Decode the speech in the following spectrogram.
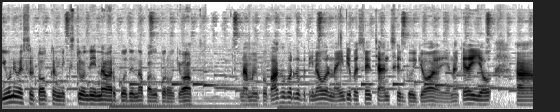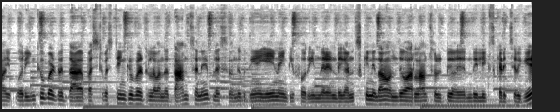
யூனிவர்சல் டோக்கன் நெக்ஸ்ட்டு வந்து என்ன வரப்போகுதுன்னு தான் பார்க்க போகிறோம் ஓகேவா நம்ம இப்போ பார்க்க போகிறது பார்த்திங்கன்னா ஒரு நைன்ட்டி பர்சன்டேஜ் சான்ஸ் இருக்குது ஓகேவா எனக்கு யோ ஒரு இன்குபேட்டர் தா ஃபஸ்ட்டு ஃபஸ்ட்டு இன்குபேட்டரில் வந்த தாம்சனு ப்ளஸ் வந்து பார்த்திங்கன்னா ஏ நைன்ட்டி ஃபோர் இந்த ரெண்டு கன் ஸ்கின் தான் வந்து வரலாம்னு சொல்லிட்டு வந்து லீக்ஸ் கிடச்சிருக்கு.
